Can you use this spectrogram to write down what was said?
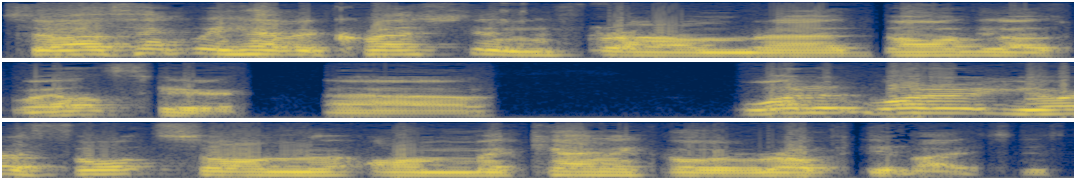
So I think we have a question from uh, Douglas Wells here. Uh, what What are your thoughts on on mechanical rope devices?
